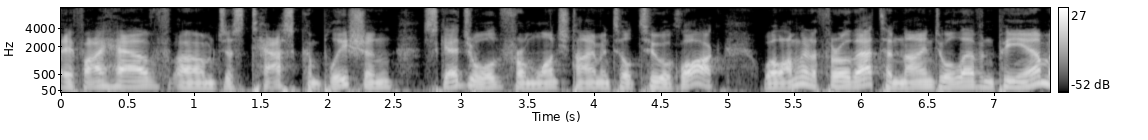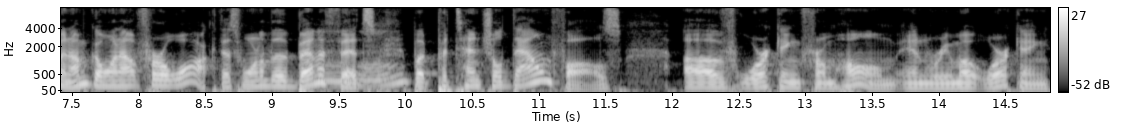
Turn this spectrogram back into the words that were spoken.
if I have um, just task completion scheduled from lunchtime until two o'clock, well, I'm going to throw that to nine to eleven p.m. and I'm going out for a walk. That's one of the benefits, mm-hmm. but potential downfalls of working from home and remote working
